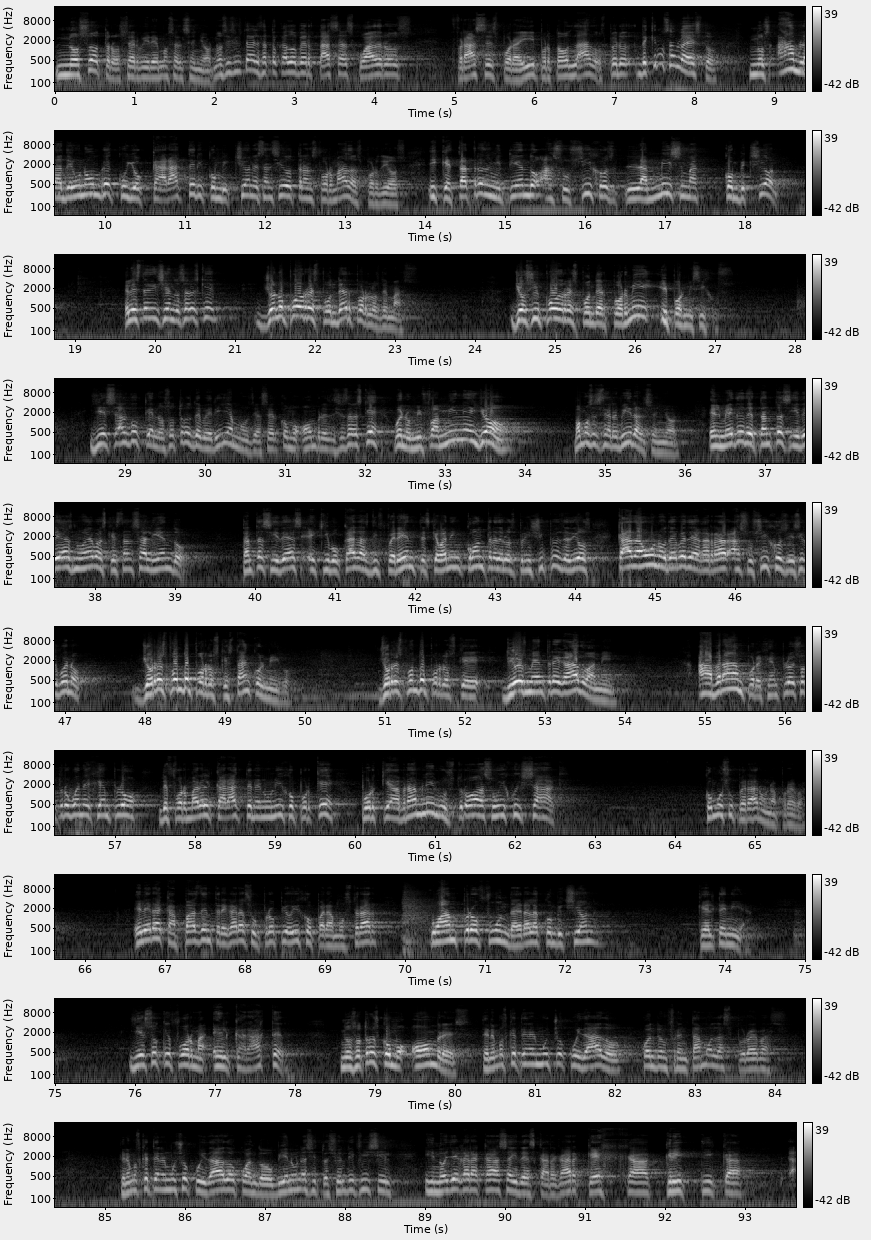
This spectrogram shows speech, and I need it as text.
nosotros serviremos al Señor. No sé si a ustedes les ha tocado ver tazas, cuadros, frases por ahí, por todos lados, pero ¿de qué nos habla esto? Nos habla de un hombre cuyo carácter y convicciones han sido transformadas por Dios y que está transmitiendo a sus hijos la misma convicción. Él está diciendo, ¿sabes qué? Yo no puedo responder por los demás. Yo sí puedo responder por mí y por mis hijos. Y es algo que nosotros deberíamos de hacer como hombres. Dice, ¿sabes qué? Bueno, mi familia y yo vamos a servir al Señor. En medio de tantas ideas nuevas que están saliendo, tantas ideas equivocadas, diferentes, que van en contra de los principios de Dios, cada uno debe de agarrar a sus hijos y decir, bueno, yo respondo por los que están conmigo. Yo respondo por los que Dios me ha entregado a mí. Abraham, por ejemplo, es otro buen ejemplo de formar el carácter en un hijo. ¿Por qué? Porque Abraham le ilustró a su hijo Isaac cómo superar una prueba. Él era capaz de entregar a su propio hijo para mostrar cuán profunda era la convicción que él tenía. ¿Y eso que forma? El carácter. Nosotros como hombres tenemos que tener mucho cuidado cuando enfrentamos las pruebas. Tenemos que tener mucho cuidado cuando viene una situación difícil y no llegar a casa y descargar queja, crítica.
